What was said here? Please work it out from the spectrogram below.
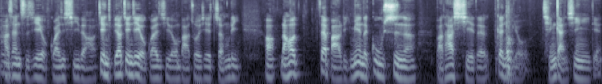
爬山直接有关系的哈，间比较间接有关系的，我们把它做一些整理，好，然后再把里面的故事呢，把它写得更有情感性一点。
